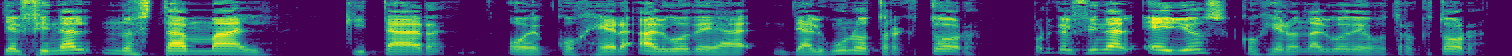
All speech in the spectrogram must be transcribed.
Y al final no está mal quitar o coger algo de, de algún otro actor, porque al final ellos cogieron algo de otro actor.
